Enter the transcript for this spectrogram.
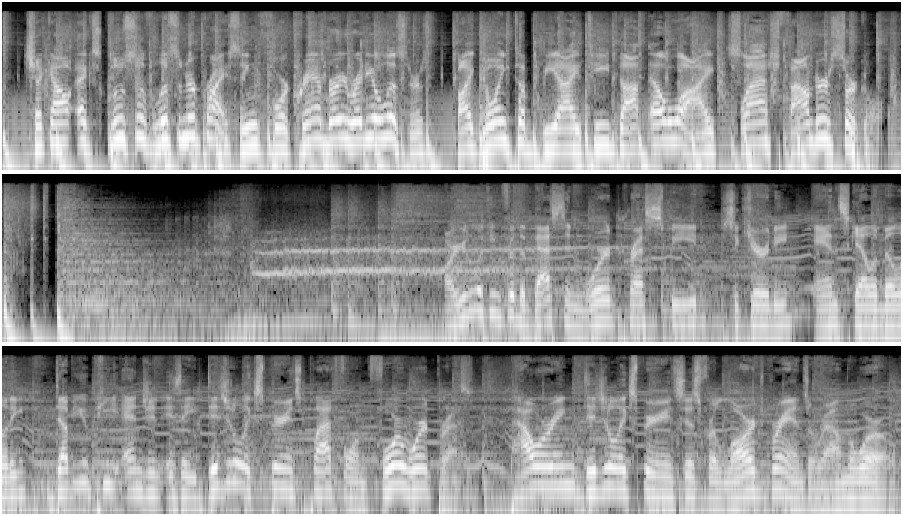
Check out exclusive listener pricing for Cranberry Radio listeners by going to bit.ly slash founders circle. Are you looking for the best in WordPress speed, security, and scalability? WP Engine is a digital experience platform for WordPress, powering digital experiences for large brands around the world.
